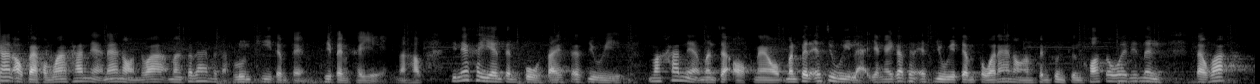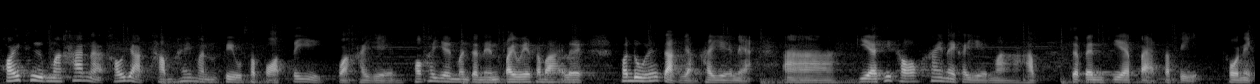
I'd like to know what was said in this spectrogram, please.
งานออกแบบของมาคันเนี่ยแน่นอนว่ามันก็ได้มาจากรุ่นพี่เต็มๆ ที่เป็นคเยนนะครับ ทีนี้คเยนเป็น full size SUV มาคันเนี่ยมันจะออกแนวมันเป็น SUV แหละ ยังไงก็เป็น SUV เต็มตัวแน่นอนเป็นกึ่งกึ่ง crossover นิดนึง แต่ว่าพอยคือมาคันอะเขาอยากทำให้มันฟีลสปอร์ตตี้กว่าคเยนเพราะคเยนมันจะเน้นไปเวสบายเลยเพราะดูได้จากอย่างค y เยนเนี่ยเกียร์ที่เขาให้ในค y เยนมาครับจะเป็นเกียร์ 8 สปีดโทนิก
